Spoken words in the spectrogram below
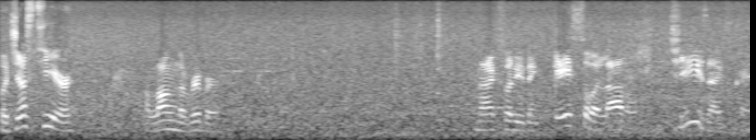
but just here along the river. Max, what do you think? Queso helado. Cheese ice cream.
